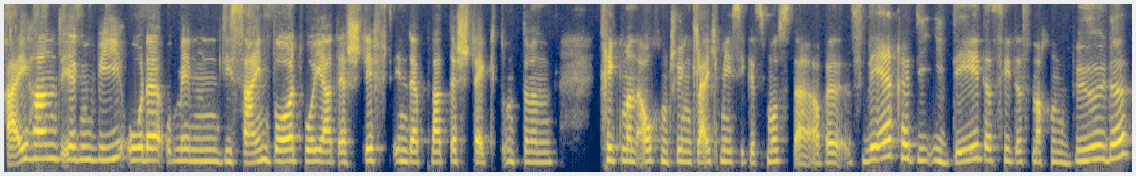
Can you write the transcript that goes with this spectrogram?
Freihand irgendwie oder mit dem Designboard, wo ja der Stift in der Platte steckt und dann kriegt man auch ein schön gleichmäßiges Muster. Aber es wäre die Idee, dass sie das machen würde.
